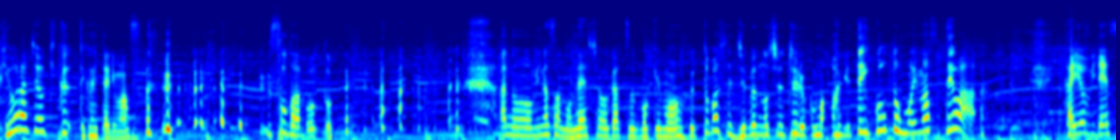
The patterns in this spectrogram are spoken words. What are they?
ピオラジを聞くって書いてあります。嘘だろうと。あの皆さんのね正月ボケも吹っ飛ばして自分の集中力も上げていこうと思います。では火曜日です。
